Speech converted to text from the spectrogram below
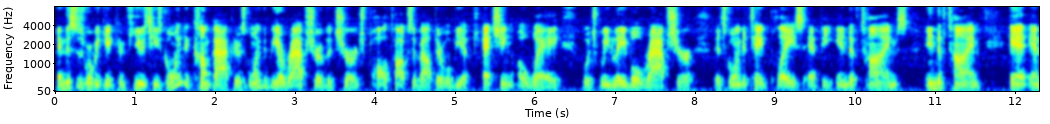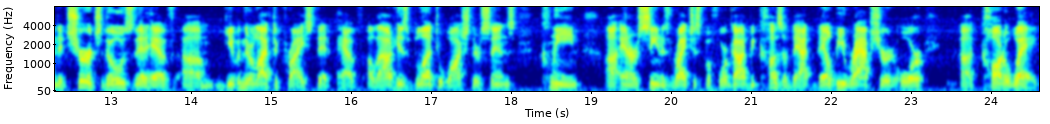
and this is where we get confused, he's going to come back. There's going to be a rapture of the church. Paul talks about there will be a catching away, which we label rapture, that's going to take place at the end of times, end of time. And, and the church, those that have um, given their life to Christ, that have allowed his blood to wash their sins clean, uh, and are seen as righteous before God because of that, they'll be raptured or uh, caught away.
